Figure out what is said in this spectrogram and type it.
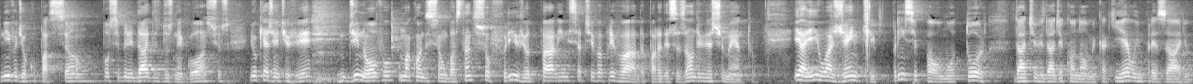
nível de ocupação, possibilidades dos negócios e o que a gente vê, de novo, uma condição bastante sofrível para a iniciativa privada, para a decisão de investimento. E aí o agente principal, o motor da atividade econômica, que é o empresário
